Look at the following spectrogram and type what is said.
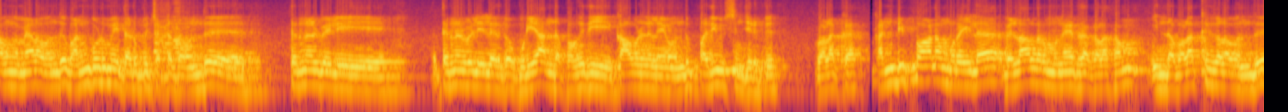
அவங்க மேலே வந்து வன்கொடுமை தடுப்பு சட்டத்தை வந்து திருநெல்வேலி திருநெல்வேலியில் இருக்கக்கூடிய அந்த பகுதி காவல் நிலையம் வந்து பதிவு செஞ்சிருக்கு வழக்க. கண்டிப்பான முறையில் வெள்ளாளர் முன்னேற்ற கழகம் இந்த வழக்குகளை வந்து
